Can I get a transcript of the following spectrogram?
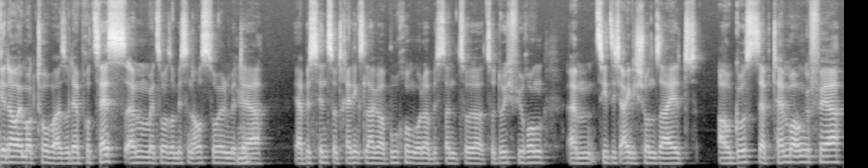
Genau, im Oktober. Also der Prozess, ähm, um jetzt mal so ein bisschen auszuholen, mit mhm. der ja, bis hin zur Trainingslagerbuchung oder bis dann zur, zur Durchführung, ähm, zieht sich eigentlich schon seit August, September ungefähr.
